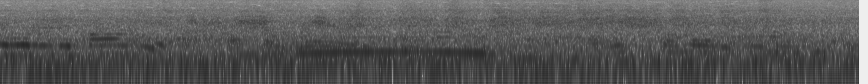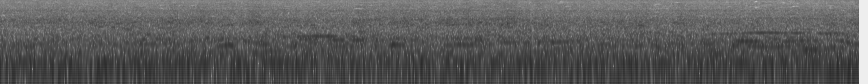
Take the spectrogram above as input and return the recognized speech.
Thank you.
